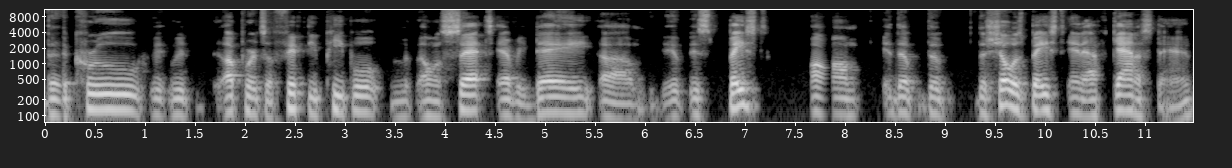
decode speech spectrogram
the crew with upwards of 50 people on sets every day. Um, it, it's based on the the the show is based in Afghanistan.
